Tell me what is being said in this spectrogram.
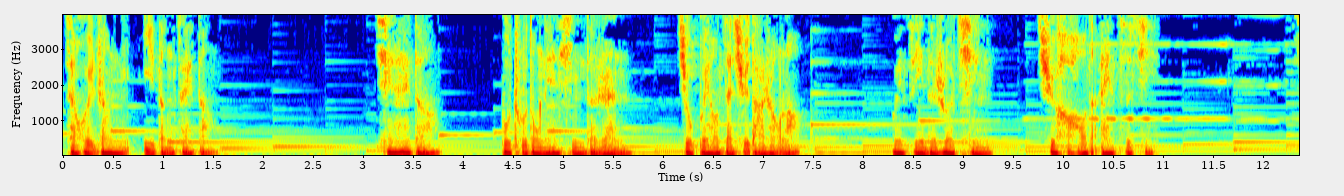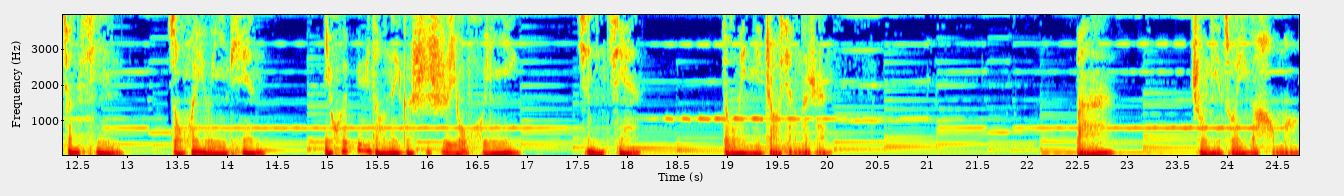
才会让你一等再等。亲爱的，不主动联系你的人，就不要再去打扰了，为自己的热情，去好好的爱自己。相信，总会有一天，你会遇到那个事事有回应，渐渐，都为你着想的人。晚安，祝你做一个好梦。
